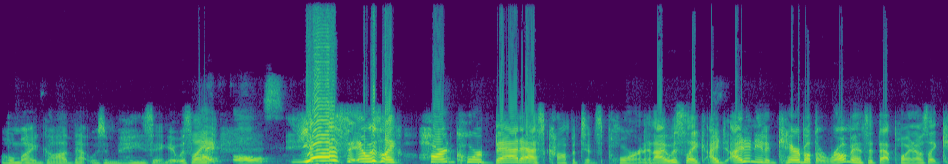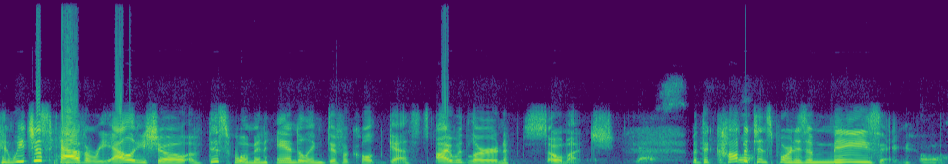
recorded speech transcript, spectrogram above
Oh my god, that was amazing. It was like Yes, it was like hardcore badass competence porn. And I was like I I didn't even care about the romance at that point. I was like, "Can we just have a reality show of this woman handling difficult guests? I would learn so much." Yes. But the competence well, porn is amazing. Oh,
